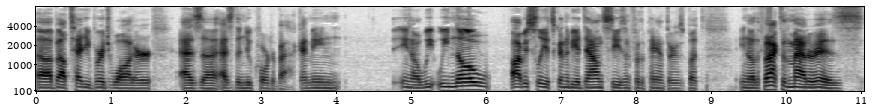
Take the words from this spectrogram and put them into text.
uh, about Teddy Bridgewater as uh, as the new quarterback. I mean, you know, we we know obviously it's going to be a down season for the Panthers, but you know, the fact of the matter is,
